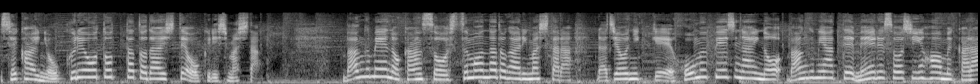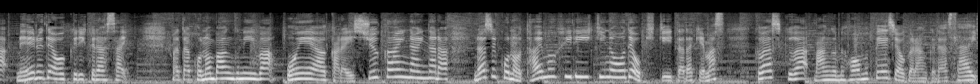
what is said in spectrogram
世界に遅れを取ったと題してお送りしました。番組への感想質問などがありましたらラジオ日経ホームページ内の番組宛てメール送信ホームからメールでお送りください。またこの番組はオンエアから1週間以内ならラジコのタイムフィリー機能でお聞きいただけます。詳しくは番組ホームページをご覧ください。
